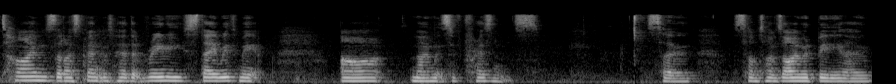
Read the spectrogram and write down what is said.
times that I spent with her that really stay with me are moments of presence. So sometimes I would be, you know,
